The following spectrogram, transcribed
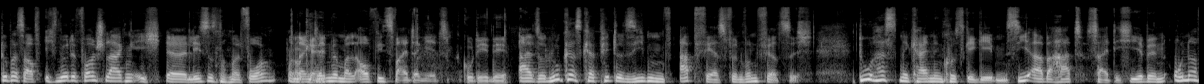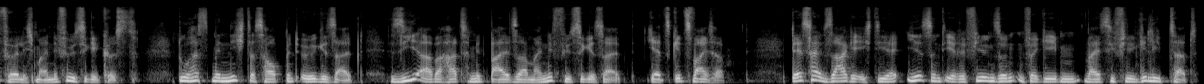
Du pass auf, ich würde vorschlagen, ich äh, lese es nochmal vor und dann Okay. klären wir mal auf, wie es weitergeht. Gute Idee. Also Lukas Kapitel 7 ab Vers 45. Du hast mir keinen Kuss gegeben, sie aber hat, seit ich hier bin, unaufhörlich meine Füße geküsst. Du hast mir nicht das Haupt mit Öl gesalbt, sie aber hat mit Balsam meine Füße gesalbt. Jetzt geht's weiter. Deshalb sage ich dir, ihr sind ihre vielen Sünden vergeben, weil sie viel geliebt hat.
